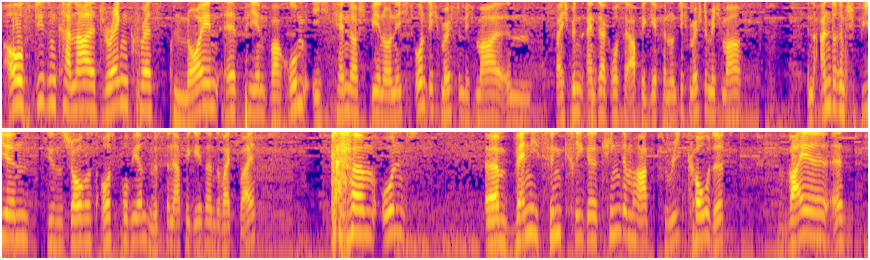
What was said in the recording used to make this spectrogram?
auf diesem Kanal Dragon Quest 9 LPen. Warum? Ich kenne das Spiel noch nicht und ich möchte mich mal in... Weil ich bin ein sehr großer RPG-Fan und ich möchte mich mal in anderen Spielen dieses Genres ausprobieren. Müsste ein RPG sein, soweit ich weiß. Ähm, und ähm, wenn ich es hinkriege, Kingdom Hearts Recoded, weil es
